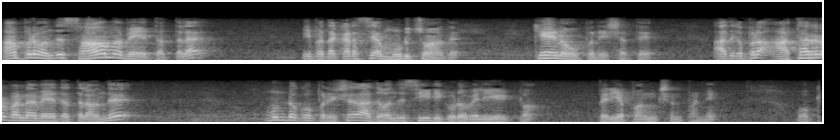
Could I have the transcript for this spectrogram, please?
அப்புறம் வந்து சாம வேதத்துல இப்பதான் கடைசியா முடிச்சோம் அது. கேன உபனிஷத்து அதுக்கப்புறம் அதர்வன வேதத்துல வந்து முண்டக உபனிஷத் அது வந்து சிடி கூட வெளியிட்டோம். பெரிய பங்கன் பண்ணி. ஓகே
